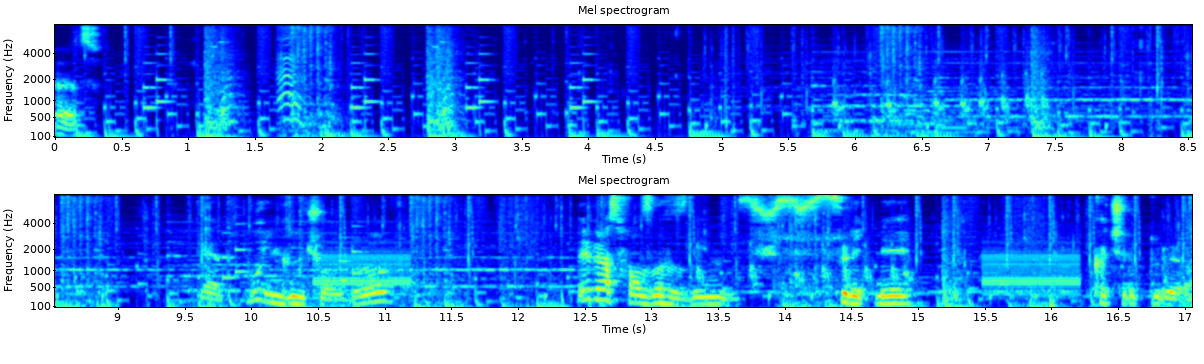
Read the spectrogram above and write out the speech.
Evet. Evet, bu ilginç oldu. Ve biraz fazla hızlıyım. Sü- Sürekli kaçırıp duruyorum.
